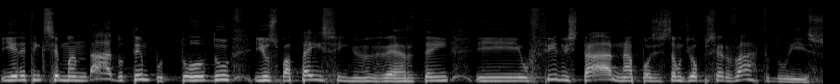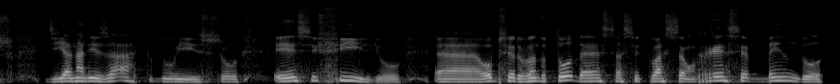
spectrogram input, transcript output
e ele tem que ser mandado o tempo todo e os papéis se invertem e o filho está na posição de observar tudo isso, de analisar tudo isso. Esse filho, uh, observando toda essa situação, recebendo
